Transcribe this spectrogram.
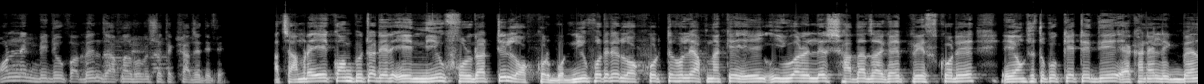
অনেক ভিডিও পাবেন যা আপনার ভবিষ্যতে কাজে দিবে। আচ্ছা আমরা এই কম্পিউটারের এই নিউ ফোল্ডারটি লক করব। নিউ ফোল্ডারে লক করতে হলে আপনাকে এই ইউআরএল এর সাদা জায়গায় প্রেস করে এই অংশটুকু কেটে দিয়ে এখানে লিখবেন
